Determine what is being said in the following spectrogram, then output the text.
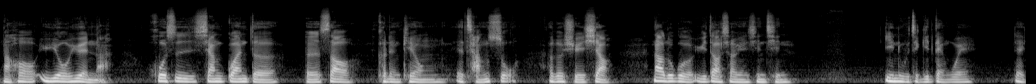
然后育幼院呐、或是相关的儿少可能可以用的场所那个学校。那如果遇到校园性侵，印入这个电话，对，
